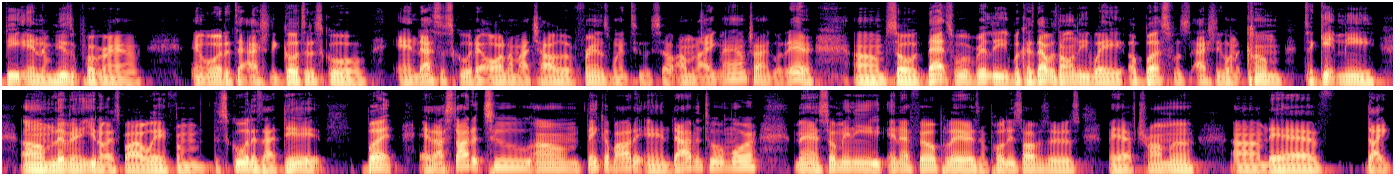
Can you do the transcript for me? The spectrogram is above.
be in the music program in order to actually go to the school. And that's the school that all of my childhood friends went to. So I'm like, man, I'm trying to go there. Um, so that's what really because that was the only way a bus was actually going to come to get me um, living, you know, as far away from the school as I did. But as I started to um, think about it and dive into it more, man, so many NFL players and police officers they have trauma. Um, they have like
